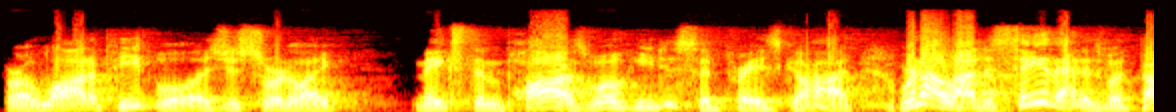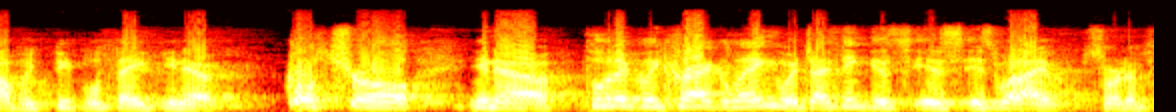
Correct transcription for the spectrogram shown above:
for a lot of people it's just sort of like makes them pause. Well, he just said praise God. We're not allowed to say that, is what probably people think. You know, cultural, you know, politically correct language. I think is is is what I'm sort of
